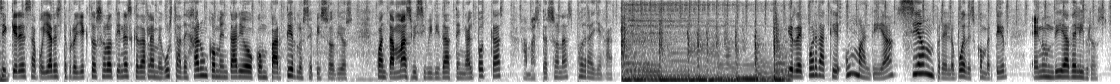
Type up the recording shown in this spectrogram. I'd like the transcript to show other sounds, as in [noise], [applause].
Si quieres apoyar este proyecto solo tienes que darle a me gusta, dejar un comentario o compartir los episodios. Cuanta más visibilidad tenga el podcast, a más personas podrá llegar. Y recuerda que un mal día siempre lo puedes convertir en un día de libros.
